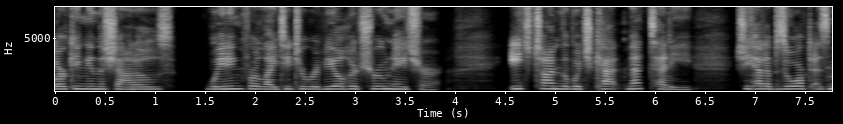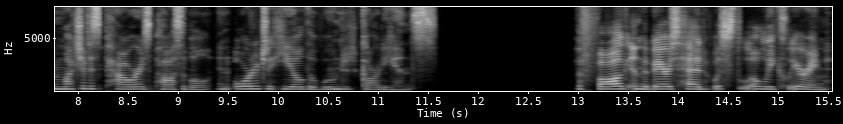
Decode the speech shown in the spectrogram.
lurking in the shadows, waiting for Lighty to reveal her true nature. Each time the witch cat met Teddy, she had absorbed as much of his power as possible in order to heal the wounded guardians. The fog in the bear's head was slowly clearing,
